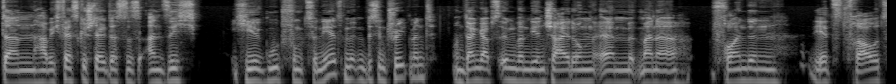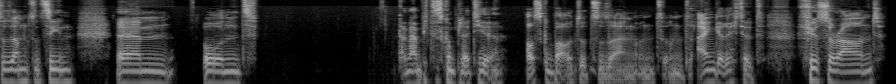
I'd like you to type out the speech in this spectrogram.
dann habe ich festgestellt, dass das an sich hier gut funktioniert mit ein bisschen Treatment. Und dann gab es irgendwann die Entscheidung, ähm, mit meiner Freundin, jetzt Frau, zusammenzuziehen. Ähm, und dann habe ich das komplett hier ausgebaut sozusagen und, und eingerichtet für Surround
